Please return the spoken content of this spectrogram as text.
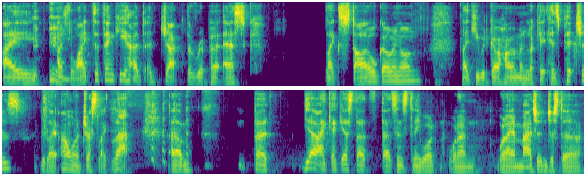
I I'd like to think he had a Jack the Ripper esque like style going on. Like he would go home and look at his pictures, be like, I don't want to dress like that. Um, but yeah, I, I guess that's that's instantly what what I'm what I imagine. Just a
